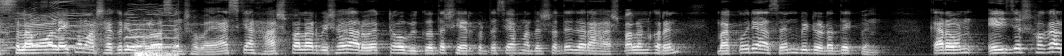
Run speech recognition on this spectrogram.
আসসালামু আলাইকুম, আশা করি ভালো আছেন সবাই। আজকে হাঁস পালার বিষয়ে আরও একটা অভিজ্ঞতা শেয়ার করতেছি আপনাদের সাথে। যারা হাঁস পালন করেন বা করে আছেন, ভিডিওটা দেখবেন। কারণ এই যে সকাল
